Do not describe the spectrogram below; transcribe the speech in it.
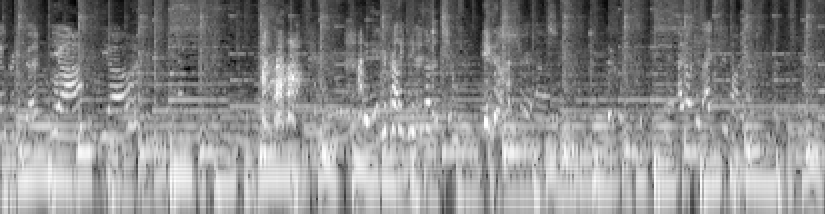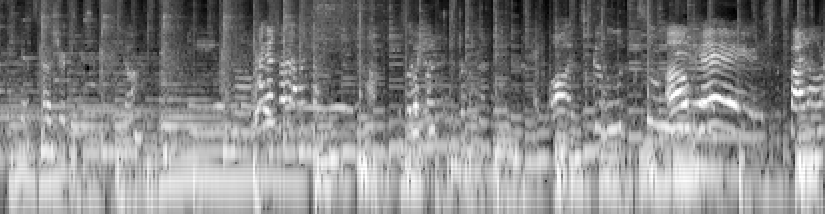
doing pretty good. Yeah, yeah. You're probably doing chill. He's not sure. I don't think ice cream on it. Yes, uh, sure. Yeah. I'm gonna try. I'm gonna try it. Oh, it's gonna look so Okay, it's the final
